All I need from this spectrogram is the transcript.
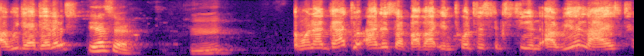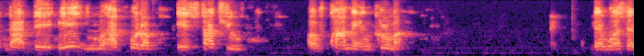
Are we there, Dennis? Yes, sir. Hmm? When I got to Addis Ababa in 2016, I realized that the AU had put up a statue of Kwame Nkrumah. There was a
